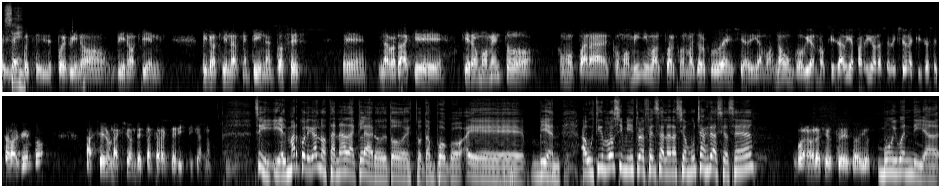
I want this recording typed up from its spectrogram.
y Sí. después, y después vino vino aquí en vino aquí en Argentina. Entonces, eh, la verdad que, que era un momento como para como mínimo actuar con mayor prudencia, digamos, ¿no? Un gobierno que ya había perdido las elecciones, que ya se estaba yendo a hacer una acción de estas características, ¿no? Sí, y el marco legal no está nada claro de todo esto tampoco. Eh, bien. Agustín Rossi, ministro de Defensa de la Nación, muchas gracias. ¿eh? Bueno, gracias a ustedes, adiós. Muy buen día.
